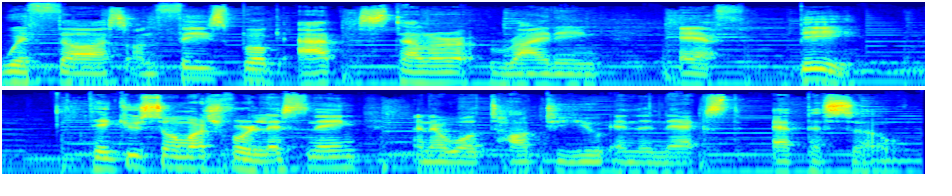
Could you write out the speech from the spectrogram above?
with us on Facebook at Stellar Writing FB. Thank you so much for listening, and I will talk to you in the next episode.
